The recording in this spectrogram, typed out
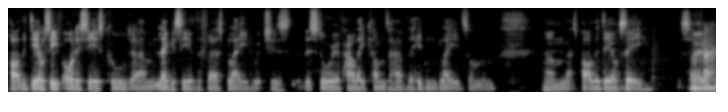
part of the DLC for Odyssey is called um, Legacy of the First Blade, which is the story of how they come to have the hidden blades on them. Um, that's part of the DLC. So, Okay.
